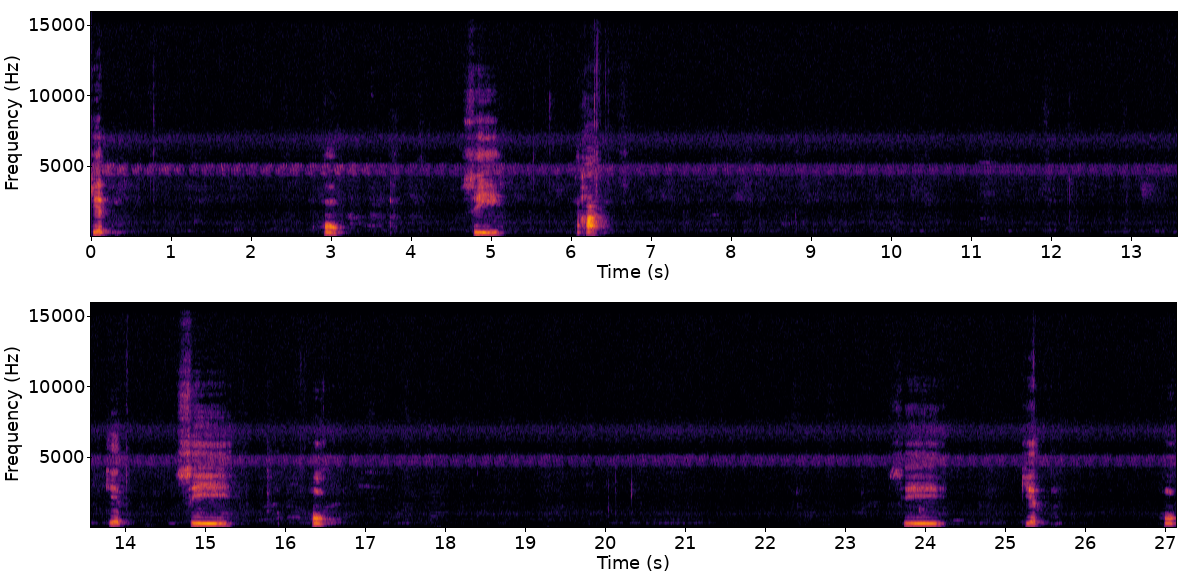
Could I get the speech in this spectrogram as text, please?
เจ็ดหกสี่นะครับ เจ็ดสี่หกสี่เจ็ดหก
